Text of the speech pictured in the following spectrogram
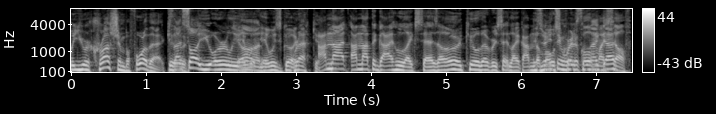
But you were crushing before that because I saw you early It, on. it was good. wreck it. I'm not. I'm not the guy who like says, "Oh, I killed every." Say like I'm Is the most critical of that guy? myself.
